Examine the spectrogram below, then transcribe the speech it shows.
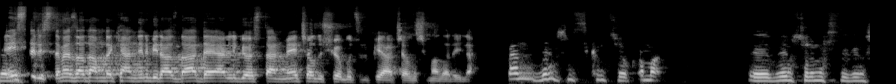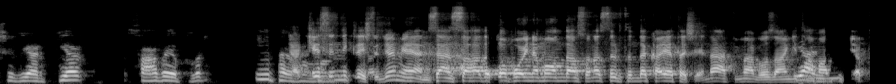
Evet. ister istemez adam da kendini biraz daha değerli göstermeye çalışıyor bu tür PR çalışmalarıyla. Ben benim için sıkıntı yok ama e, benim söylemek istediğim şu yani PR sahada yapılır. İyi Ya performans. kesinlikle işte diyorum ya yani sen sahada top oynama ondan sonra sırtında kaya taşı. E Ne yapayım abi o zaman git Yani- hamallık yap.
